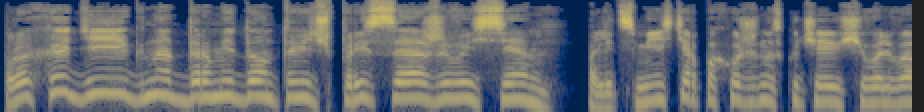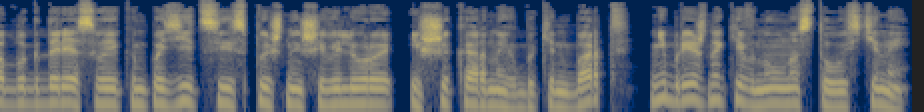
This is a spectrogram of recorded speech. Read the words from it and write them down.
«Проходи, Игнат Дормидонтович, присаживайся». Полицмейстер, похожий на скучающего льва благодаря своей композиции с пышной шевелюрой и шикарных бакенбард, небрежно кивнул на стул у стены.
